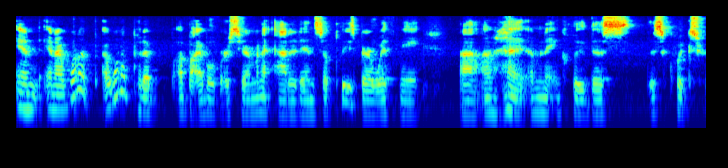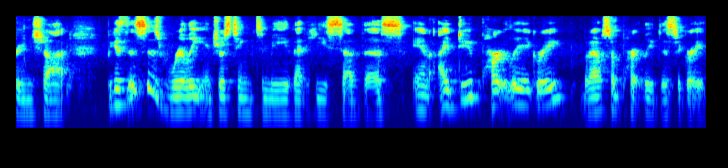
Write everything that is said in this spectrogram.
and and I want to I want to put a, a Bible verse here. I'm going to add it in, so please bear with me Uh, I'm gonna, I'm gonna include this this quick screenshot because this is really interesting to me that he said this, and I do partly agree, but I also partly disagree.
